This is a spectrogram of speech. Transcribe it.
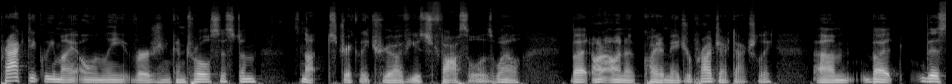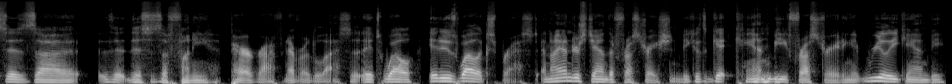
practically my only version control system. It's not strictly true. I've used Fossil as well but on, on a quite a major project actually. Um, but this is uh, th- this is a funny paragraph, nevertheless. It's well, it is well expressed, and I understand the frustration because Git can be frustrating. It really can be.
